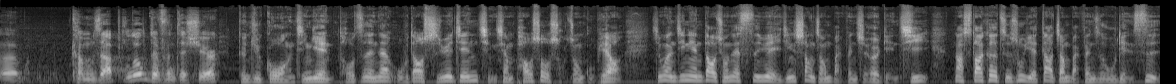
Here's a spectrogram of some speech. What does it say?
uh, comes up a little different this year. 根据过往经验，投资人在五到十月间倾向抛售手中股票。尽管今年道琼在四月已经上涨百分之二点七，纳斯达克指数也大涨百分之五点四，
